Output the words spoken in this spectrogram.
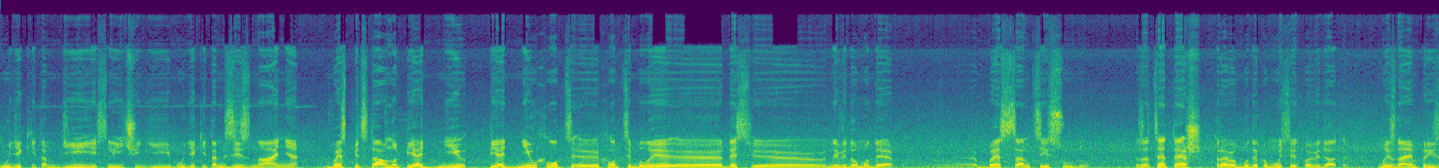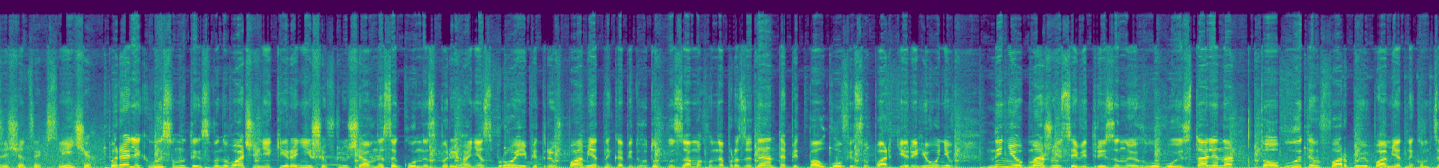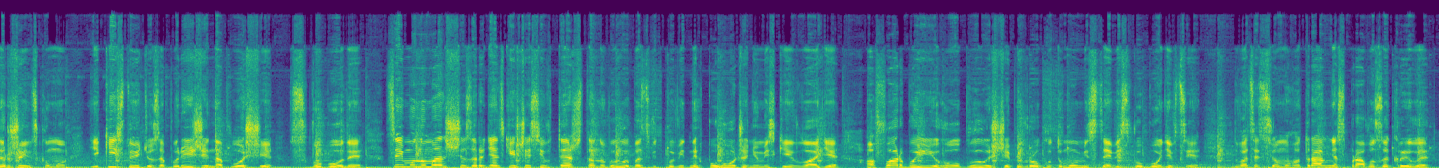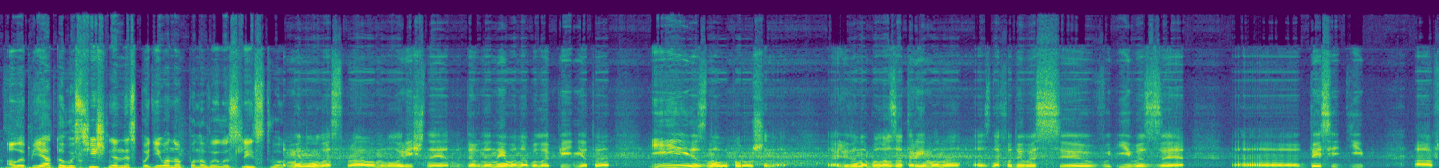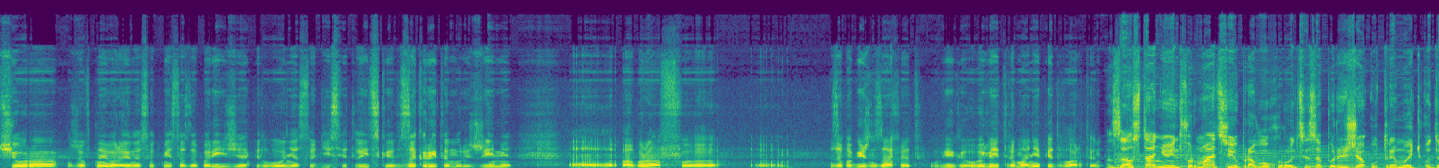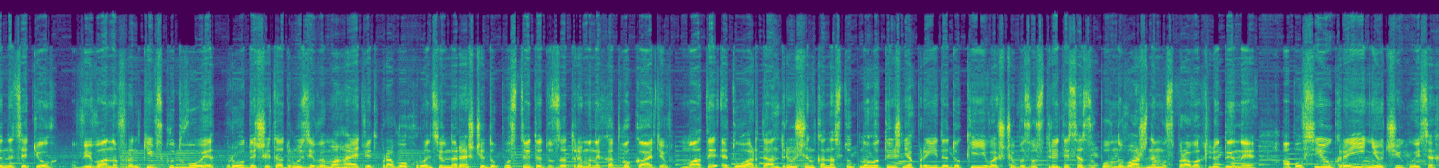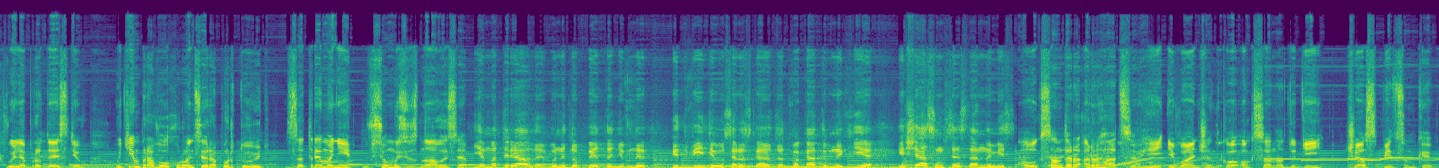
Будь-які там дії, слідчі дії, будь-які там зізнання. Безпідставно 5 днів, 5 днів хлопці, е, хлопці були е, десь невідомо де, без санкцій суду. За це теж треба буде комусь відповідати. Ми знаємо прізвища цих слідчих. Перелік висунутих звинувачень, який раніше включав незаконне зберігання зброї, підрив пам'ятника, підготовку замаху на президента, підпал офісу партії регіонів, нині обмежується відрізаною головою Сталіна та облитим фарбою пам'ятником Дзержинському, який стоїть у Запоріжжі на площі Свободи. Цей монумент ще за радянських часів теж встановили без відповідних погоджень у міській владі, а фарбою його облили ще півроку тому місцеві свободівці. 27 травня справу закрили, але 5 січня несподівано поновили слідство. Минула справа минулорічної давнини, вона була піднята і знову порушена. Людина була затримана, знаходилась в ІВЗ е, 10 діб. А вчора Жовтневий районний суд міста Запоріжжя під судді Світлицької в закритому режимі е, обрав е, е, запобіжний захід у вигляді тримання під вартою. За останньою інформацією, правоохоронці Запоріжжя утримують 11. В Івано-Франківську двоє. Родичі та друзі вимагають від правоохоронців нарешті допустити до затриманих адвокатів. Мати Едуарда Андрющенка наступного тижня приїде до Києва, щоб зустрітися з уповноваженим у справах людини. А по всій Україні очікується хвиля протестів. Утім, правоохоронці рапортують, затримані у всьому зізналися. Є матеріали, вони допитані, вони під відео все розкажуть, адвокати в них є. І з часом все стане на місце. Олександр Аргат, Сергій Іванченко, Оксана Дудій. Час підсумки.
